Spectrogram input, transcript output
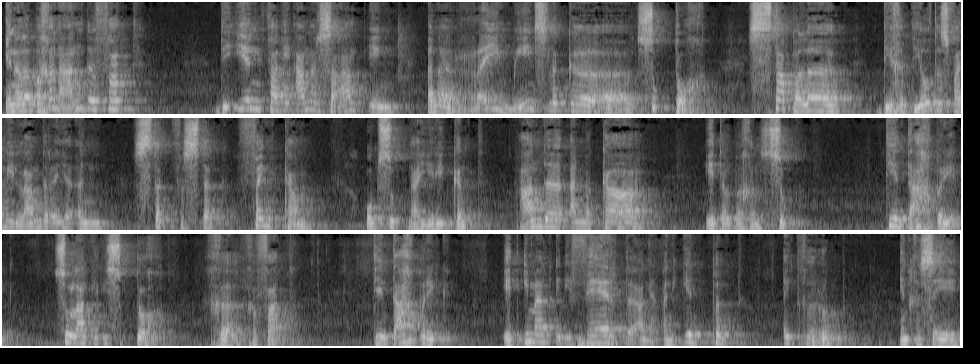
En hulle begin hande vat die een van die ander se hand en in 'n ry menslike uh, soektog stap hulle die gedeeltes van die landerye in stuk vir stuk fynkam op soek na hierdie kind. Hande aan mekaar het hulle begin soek. Teen dagbreek, so lank het die soektog ge, gevat. Teen dagbreek het iemand uit die verte aan aan een punt uitgeroep en gesê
